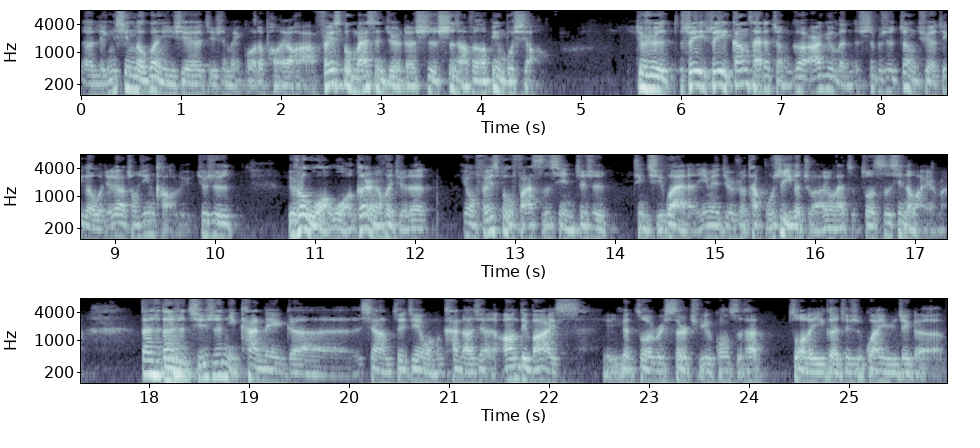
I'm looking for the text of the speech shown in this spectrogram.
呃零星的问一些就是美国的朋友哈，Facebook Messenger 的市市场份额并不小，就是所以所以刚才的整个 argument 是不是正确，这个我觉得要重新考虑。就是比如说我我个人会觉得用 Facebook 发私信这是。挺奇怪的，因为就是说它不是一个主要用来做私信的玩意儿嘛。但是，但是其实你看那个，像最近我们看到像 On Device 有一个做 research 一个公司，它做了一个就是关于这个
